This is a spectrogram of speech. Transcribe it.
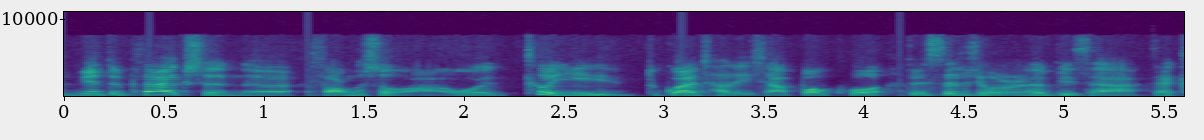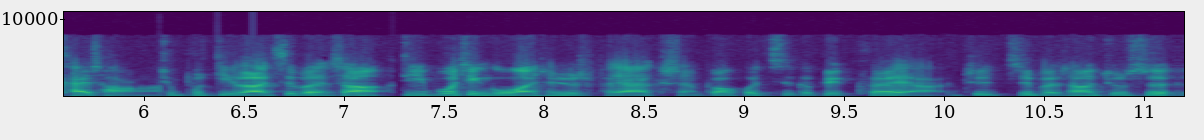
面对 play action 的防守啊，我。特意观察了一下，包括对四十九人的比赛啊，在开场就不提了，基本上第一波进攻完全就是 play action，包括几个 big play 啊，就基本上就是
